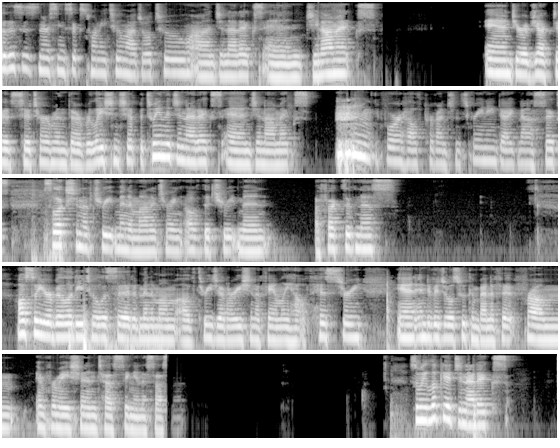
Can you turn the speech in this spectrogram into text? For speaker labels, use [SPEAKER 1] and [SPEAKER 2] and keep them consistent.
[SPEAKER 1] So this is Nursing 622 Module 2 on genetics and genomics. And your objectives to determine the relationship between the genetics and genomics for health prevention screening, diagnostics, selection of treatment and monitoring of the treatment effectiveness. Also, your ability to elicit a minimum of three generation of family health history and individuals who can benefit from information, testing, and assessment. So we look at genetics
